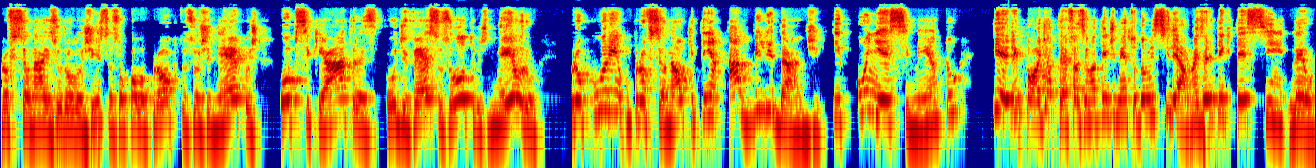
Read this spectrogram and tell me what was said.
profissionais urologistas ou coloproctos ou ginecos ou psiquiatras ou diversos outros neuro, procurem um profissional que tenha habilidade e conhecimento e ele pode até fazer um atendimento domiciliar, mas ele tem que ter, sim, Léo,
